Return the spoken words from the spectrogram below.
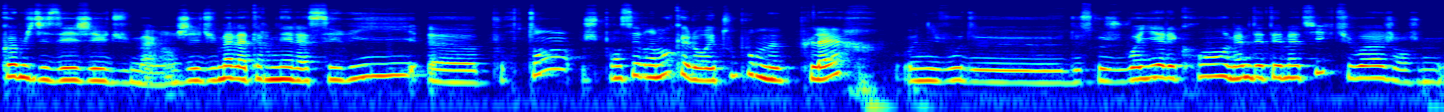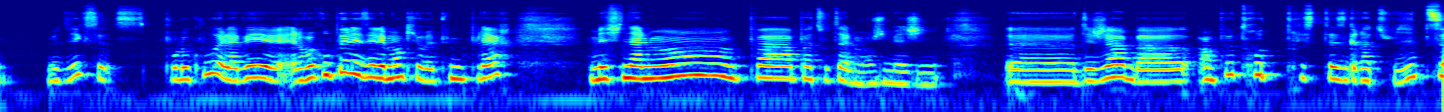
comme je disais, j'ai eu du mal. hein. J'ai eu du mal à terminer la série. Euh, pourtant, je pensais vraiment qu'elle aurait tout pour me plaire au niveau de, de ce que je voyais à l'écran et même des thématiques, tu vois. Genre, je me, disais que c'est- pour le coup, elle avait, elle regroupait les éléments qui auraient pu me plaire, mais finalement, pas, pas totalement, j'imagine. Euh, déjà, bah, un peu trop de tristesse gratuite.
